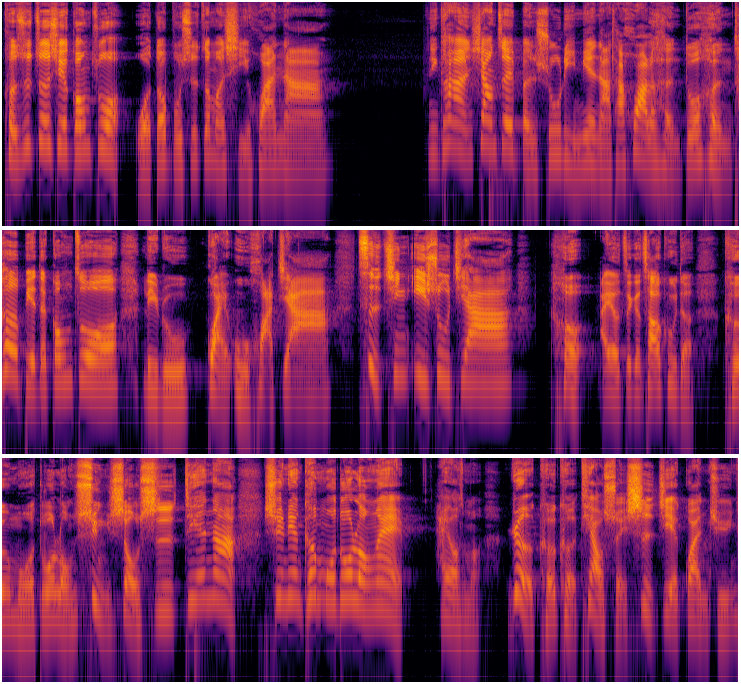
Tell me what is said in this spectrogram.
可是这些工作我都不是这么喜欢呐。你看，像这本书里面啊，他画了很多很特别的工作，例如怪物画家、刺青艺术家，呵，还有这个超酷的科摩多龙驯兽师。天呐，训练科摩多龙哎！还有什么热可可跳水世界冠军？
